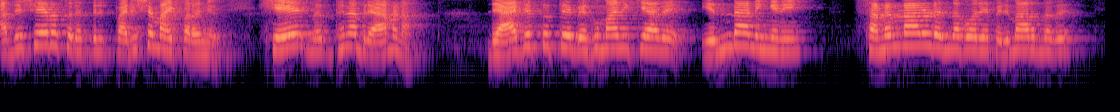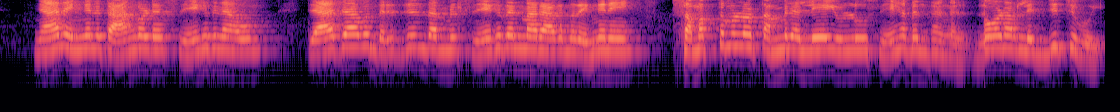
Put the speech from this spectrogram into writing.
അധിക്ഷേപ സ്വരത്തിൽ പരുഷമായി പറഞ്ഞു ഹേ നിർധന ബ്രാഹ്മണ രാജ്യത്വത്തെ ബഹുമാനിക്കാതെ എന്താണിങ്ങനെ സമന്മാരോടെന്ന പോലെ പെരുമാറുന്നത്? ഞാൻ എങ്ങനെ താങ്കളുടെ സ്നേഹിതനാവും? രാജാവും ദരിദ്രനും തമ്മിൽ സ്നേഹിതന്മാരാകുന്നത് എങ്ങനെ? സമത്വമുള്ളവർ തമ്മിലല്ലേയുള്ളൂ സ്നേഹബന്ധങ്ങൾ. ദ്രോണർ ലജ്ജിച്ചുപോയി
